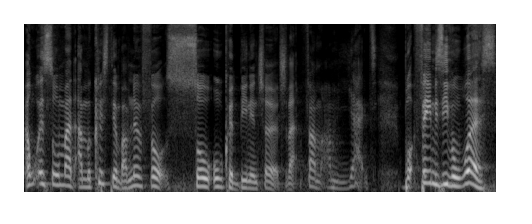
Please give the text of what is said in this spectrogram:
And what is so mad? I'm a Christian, but I've never felt so awkward being in church. Like, fam, I'm yacked. But fame is even worse.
